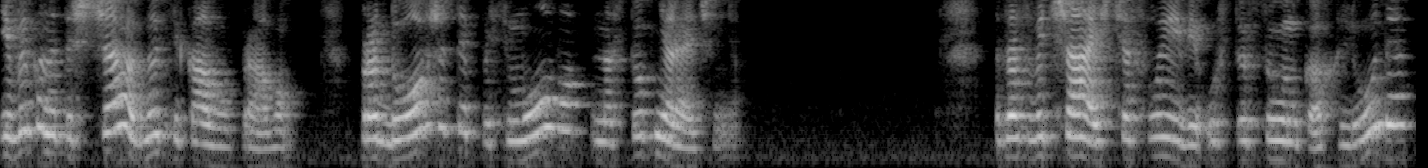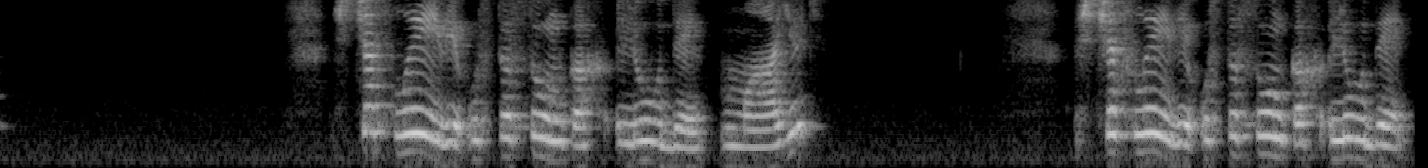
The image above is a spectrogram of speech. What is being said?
і виконати ще одну цікаву вправу. Продовжити письмово наступні речення. Зазвичай щасливі у стосунках люди. Щасливі у стосунках люди мають. Щасливі у стосунках люди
